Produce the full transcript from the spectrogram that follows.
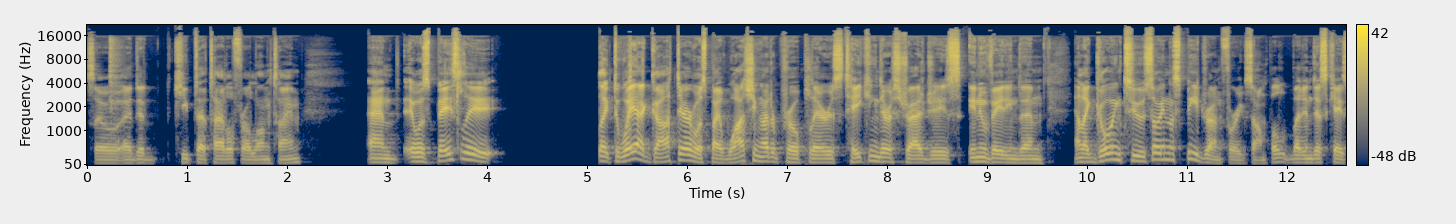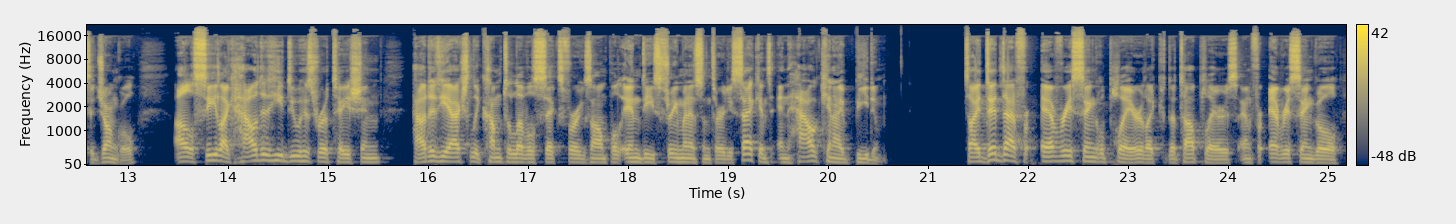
So I did keep that title for a long time, and it was basically like the way I got there was by watching other pro players, taking their strategies, innovating them, and like going to so in a speed run, for example, but in this case a jungle, I'll see like how did he do his rotation, how did he actually come to level six, for example, in these three minutes and thirty seconds, and how can I beat him? So I did that for every single player, like the top players, and for every single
